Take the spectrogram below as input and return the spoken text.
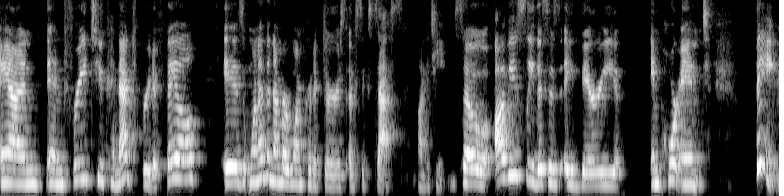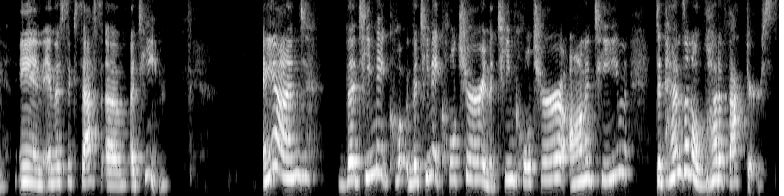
and and free to connect, free to fail is one of the number one predictors of success on a team. So obviously this is a very important thing in in the success of a team. And the teammate the teammate culture and the team culture on a team depends on a lot of factors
